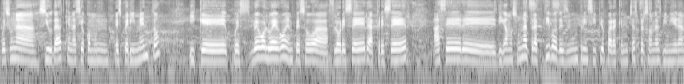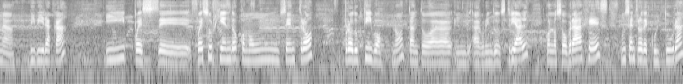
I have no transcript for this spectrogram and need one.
Pues una ciudad que nació como un experimento y que pues luego luego empezó a florecer, a crecer, a ser eh, digamos un atractivo desde un principio para que muchas personas vinieran a vivir acá y pues eh, fue surgiendo como un centro productivo, ¿no? tanto agroindustrial con los obrajes, un centro de cultura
